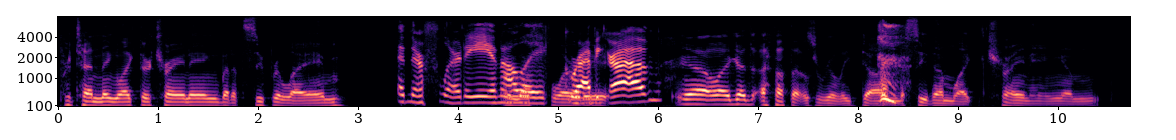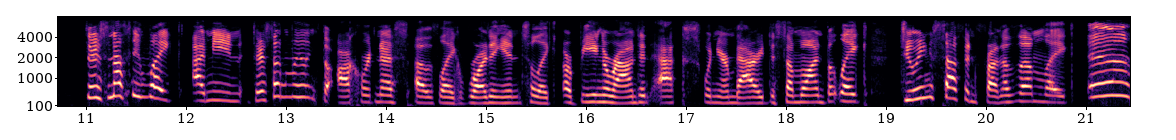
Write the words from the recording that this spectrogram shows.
pretending like they're training, but it's super lame. and they're flirty and And all like flirty. grabby grab. Yeah, like I, I thought that was really dumb to see them like training and there's nothing like I mean, there's something like the awkwardness of like running into like or being around an ex when you're married to someone, but like doing stuff in front of them, like, eh.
